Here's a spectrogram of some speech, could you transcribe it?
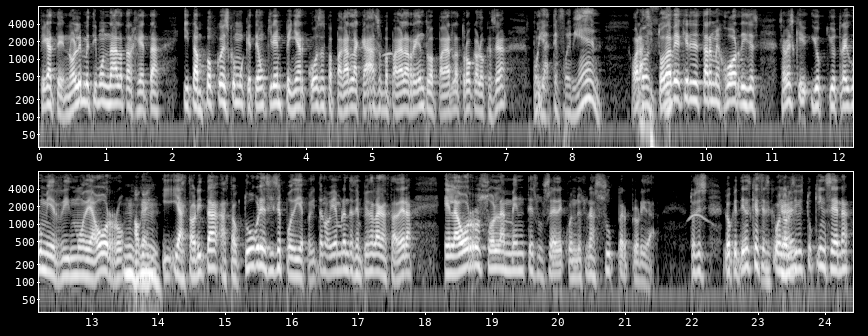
fíjate, no le metimos nada a la tarjeta y tampoco es como que tengo que ir a empeñar cosas para pagar la casa, para pagar la renta, para pagar la troca, lo que sea. Pues ya te fue bien. Ahora, Pues si todavía quieres estar mejor, dices, ¿sabes qué? Yo, yo traigo mi ritmo de ahorro. Y, y hasta ahorita, hasta octubre sí se podía, pero ahorita en noviembre antes empieza la gastadera. El ahorro solamente sucede cuando es una super prioridad. Entonces, lo que tienes que hacer es que cuando recibes tu quincena,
